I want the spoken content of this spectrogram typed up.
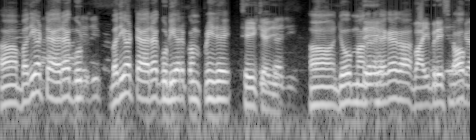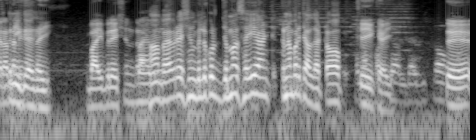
ਹਾਂ ਵਧੀਆ ਟਾਇਰ ਹੈ ਗੁੱਡ ਵਧੀਆ ਟਾਇਰ ਹੈ ਗੁੱਡੀਅਰ ਕੰਪਨੀ ਦੇ। ਠੀਕ ਹੈ ਜੀ। ਹਾਂ ਜੋ। ਮੰਗ ਰਿਹਾ ਹੈਗਾ ਵਾਈਬ੍ਰੇਸ਼ਨ ਵਗੈਰਾ ਤਾਂ ਨਹੀਂ ਦਿੰਦਾ ਜੀ। ਵਾਈਬ੍ਰੇਸ਼ਨ ਦਾ ਹਾਂ ਵਾਈਬ੍ਰੇਸ਼ਨ ਬਿਲਕੁਲ ਜਮਾ ਸਹੀ ਹੈ ਇੱਕ ਨੰਬਰ ਚੱਲਦਾ ਟੌਪ ਠੀਕ ਹੈ ਜੀ। ਤੇ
